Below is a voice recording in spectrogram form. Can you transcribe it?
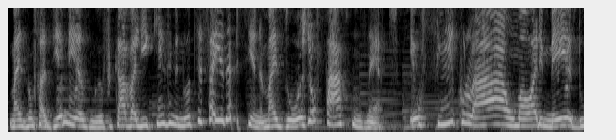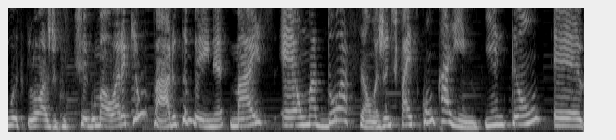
Mas não fazia mesmo. Eu ficava ali 15 minutos e saía da piscina. Mas hoje eu faço com os netos. Eu fico lá uma hora e meia, duas, lógico, chega uma hora que eu paro também, né? Mas é uma doação, a gente faz com carinho. E então é,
